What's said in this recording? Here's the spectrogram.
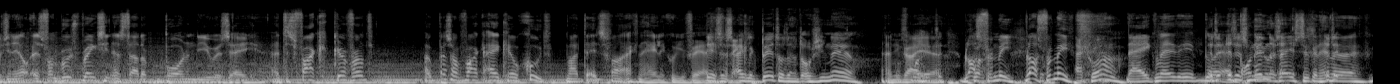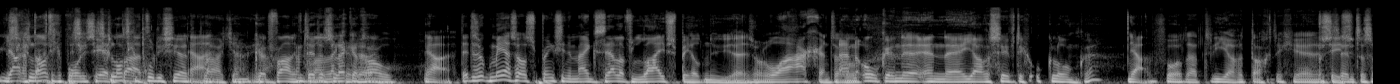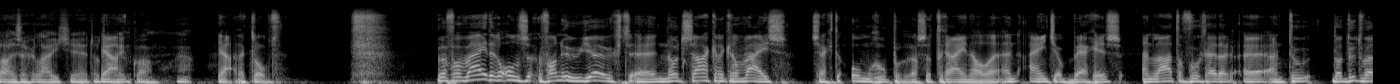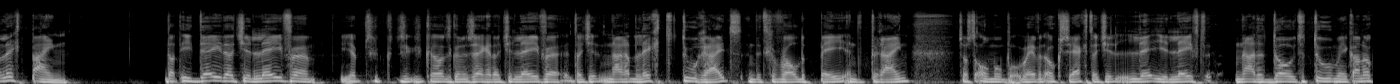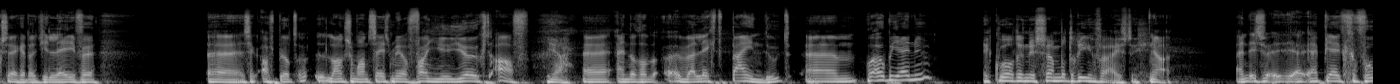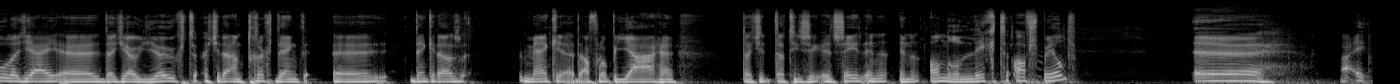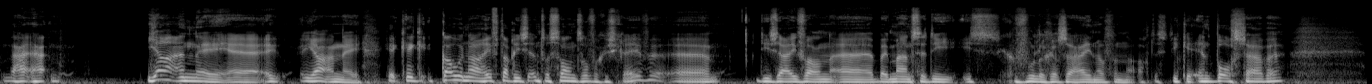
origineel is van Bruce Springsteen en staat op Born in the USA. Het is vaak gecoverd, ook best wel vaak eigenlijk heel goed. Maar dit is wel echt een hele goede versie. Dit is eigenlijk beter dan het origineel. En nu ga je... het- Blasfemie, blasfemie. Echt waar? Nee, ik weet... Het- het is Born in the USA is natuurlijk een hele het jaren glad- 80 geproduceerde glad plaat. geproduceerde Ja, Kurt ja. Vaal En dit is lekker rauw. Ja, dit is ook meer zoals Springsteen en Mike zelf live speelt nu. eh, zo laag en zo. En ook in de in de jaren 70 ook klonk, hè? ja, Voordat die jaren 80 eh Precies. synthesizer geluidje er Ja. doorheen kwam. Ja. Ja, dat klopt. We verwijderen ons van uw jeugd eh, noodzakelijkerwijs, zegt de omroeper als de trein al eh, een eindje op weg is. En later voegt hij er eh, aan toe, dat doet wellicht pijn. Dat idee dat je leven, je hebt zou kunnen zeggen dat je leven, dat je naar het licht toe rijdt, in dit geval de P en de trein. Zoals de omroeper ook zegt, dat je, le- je leeft naar de dood toe. Maar je kan ook zeggen dat je leven eh, zich afspeelt langzamerhand steeds meer van je jeugd af. ja. Eh, en dat dat wellicht pijn doet. Ehm, hoe oud ben jij nu? Ik word in december 53. Ja. En is, eh, heb jij het gevoel dat jij dat jouw jeugd, als je daaraan terugdenkt, denk je dat merk je de afgelopen jaren dat je dat die zich steeds in een, in een ander licht afspeelt? Maar ik- hij- ja en nee. eh, ja en nee. Kijk, Kouwenaar heeft daar iets interessants over geschreven. Eh, die zei van eh, bij mensen die iets gevoeliger zijn of een artistieke inborst hebben.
